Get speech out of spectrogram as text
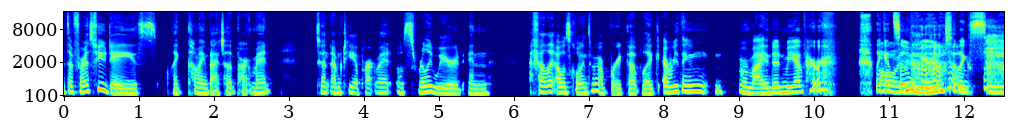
the first few days, like coming back to the apartment, to an empty apartment, was really weird. And I felt like I was going through a breakup. Like everything reminded me of her. like Oh, it's so weird to like see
